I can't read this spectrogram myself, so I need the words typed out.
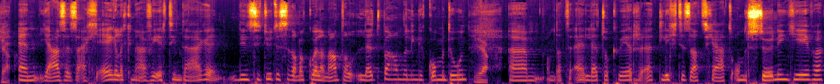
Ja. En ja, ze zag eigenlijk na 14 dagen... In het instituut is ze dan ook wel een aantal LED-behandelingen komen doen. Ehm, omdat eh, LED ook weer het licht is dat gaat ondersteuning geven.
